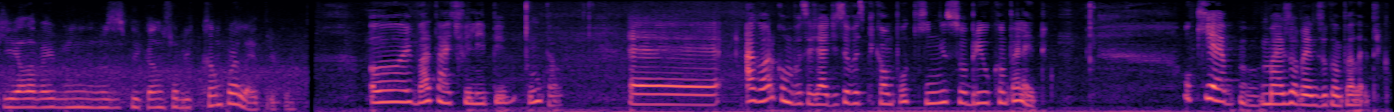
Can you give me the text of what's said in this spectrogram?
que ela vai vir nos explicando sobre campo elétrico. Oi, boa tarde, Felipe. Então, é... agora, como você já disse, eu vou explicar um pouquinho sobre o campo elétrico. O que é mais ou menos o campo elétrico?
